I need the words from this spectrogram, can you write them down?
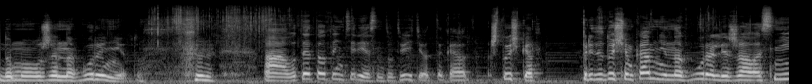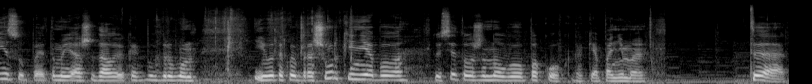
Думаю, уже Нагуры нету. А, вот это вот интересно. Тут, видите, вот такая вот штучка. В предыдущем камне Нагура лежала снизу, поэтому я ожидал ее как бы в другом. И вот такой брошюрки не было. То есть это уже новая упаковка, как я понимаю. Так,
